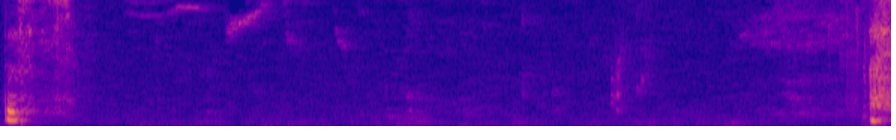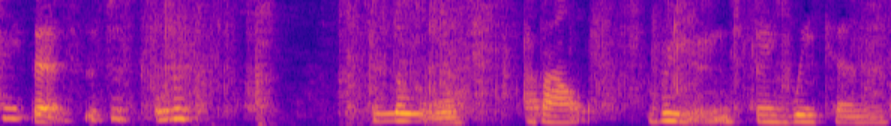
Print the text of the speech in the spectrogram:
This I hate this. It's just all this law about runes being weakened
